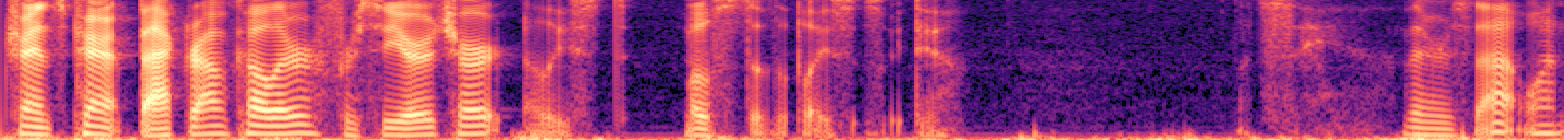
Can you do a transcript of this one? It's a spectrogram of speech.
transparent background color for Sierra chart, at least most of the places we do. Let's see. There's that one.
